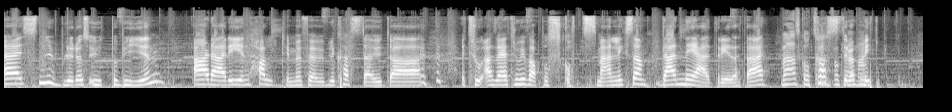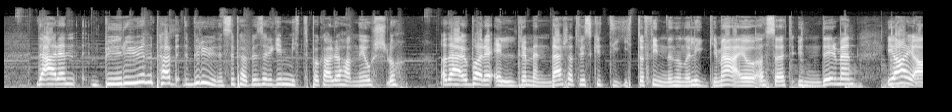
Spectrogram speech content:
eh, snubler oss ut på byen, er der i en halvtime før vi blir kasta ut av jeg tror, altså, jeg tror vi var på Scotsman, liksom. Det er nedre i dette her. Hva er Scotsman? Kaster opp midt Det er en brun pub, den bruneste puben som ligger midt på Karl Johan i Oslo. Og det er jo bare eldre menn der, så at vi skulle dit og finne noen å ligge med, er jo altså et under. Men ja, ja.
